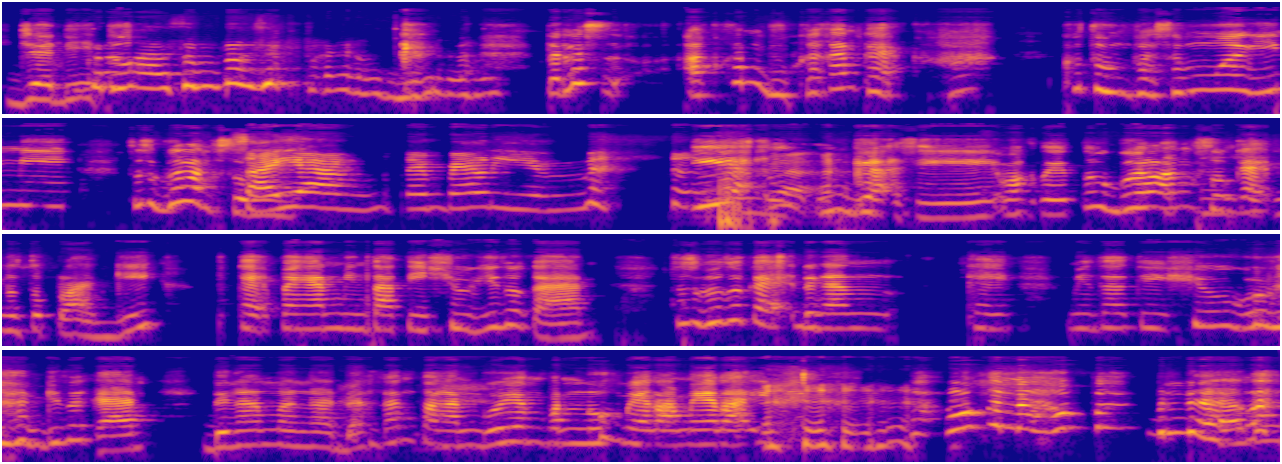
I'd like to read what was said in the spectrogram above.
Jadi itu asem tuh siapa yang bilang. Terus aku kan buka kan kayak, hah kok tumpah semua gini? Terus gue langsung sayang tempelin. Iya enggak. enggak sih. Waktu itu gue langsung kayak nutup lagi kayak pengen minta tisu gitu kan. Terus gue tuh kayak dengan kayak minta tisu gue bilang gitu kan dengan mengadakan tangan gue yang penuh merah-merah ini. Lo kenapa? Berdarah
